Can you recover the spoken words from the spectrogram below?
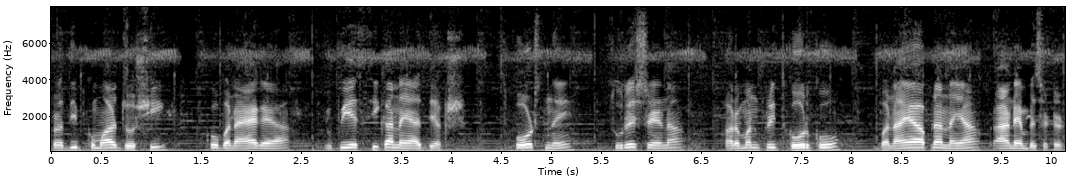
प्रदीप कुमार जोशी को बनाया गया यूपीएससी का नया अध्यक्ष। स्पोर्ट्स ने सुरेश रैना, हरमनप्रीत कौर को बनाया अपना नया ब्रांड एम्बेसडर।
